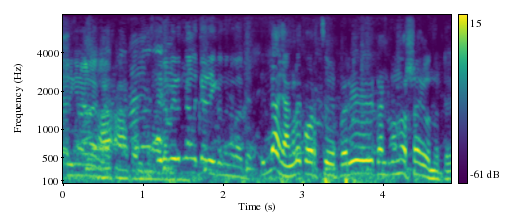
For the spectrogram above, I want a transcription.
കരിങ്ങനാണല്ലേ? സ്ഥിരം വരുന്ന ആൾക്കാരായിരിക്കും നിങ്ങളൊക്കെ? ഇല്ല ഞങ്ങൾ കുറച്ച് ഇപ്പൊ ഒരു രണ്ട് മൂന്ന് വർഷമായി വന്നിട്ട്.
